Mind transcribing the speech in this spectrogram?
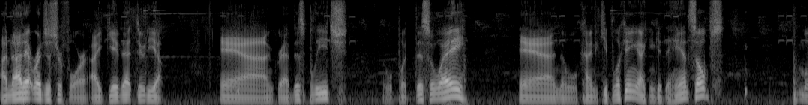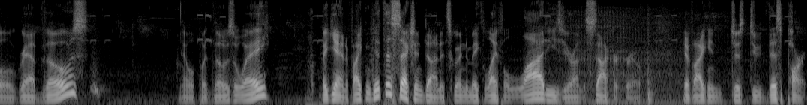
I'm not at register four. I gave that duty up. And grab this bleach. We'll put this away, and then we'll kind of keep looking. I can get the hand soaps. We'll grab those, and we'll put those away again, if I can get this section done, it's going to make life a lot easier on the stocker crew if I can just do this part.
